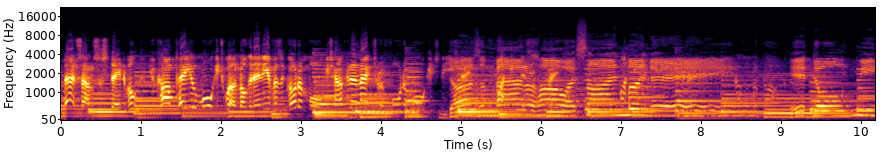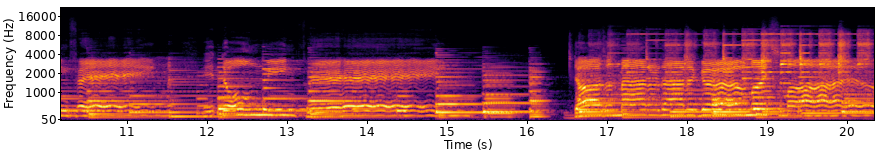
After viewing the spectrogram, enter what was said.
That's unsustainable. You can't pay your mortgage. Well, not that any of us have got a mortgage. How can an actor afford a mortgage these days? Doesn't Fucking matter how I sign my name, it don't mean fame, it don't mean fame. Doesn't matter that a girl might smile,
